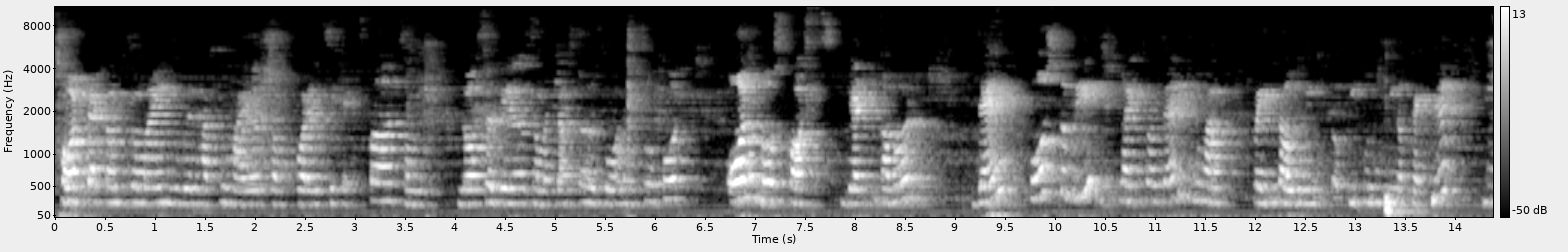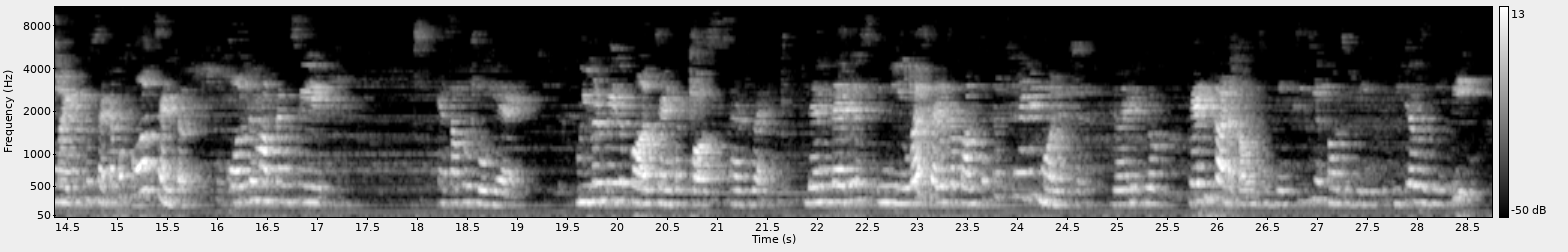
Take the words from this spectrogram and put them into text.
thought that comes to your mind. You will have to hire some forensic experts, some law surveyors, some adjusters, so on and so forth All of those costs get covered. Then, post the breach, like I said, if you have 20,000 people who've been affected, you might have to set up a call center. Call them up and say, ऐसा कुछ हो गया है. We will pay the call center costs as well. Then there is, in the US, there is a concept of credit monitoring, where if your credit card accounts are being, CC accounts are being, details are being leaked,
